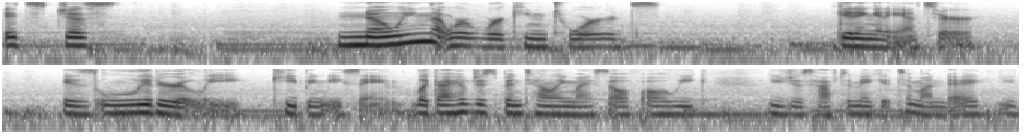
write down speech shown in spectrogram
it's just knowing that we're working towards getting an answer is literally keeping me sane. Like I have just been telling myself all week, you just have to make it to Monday. You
